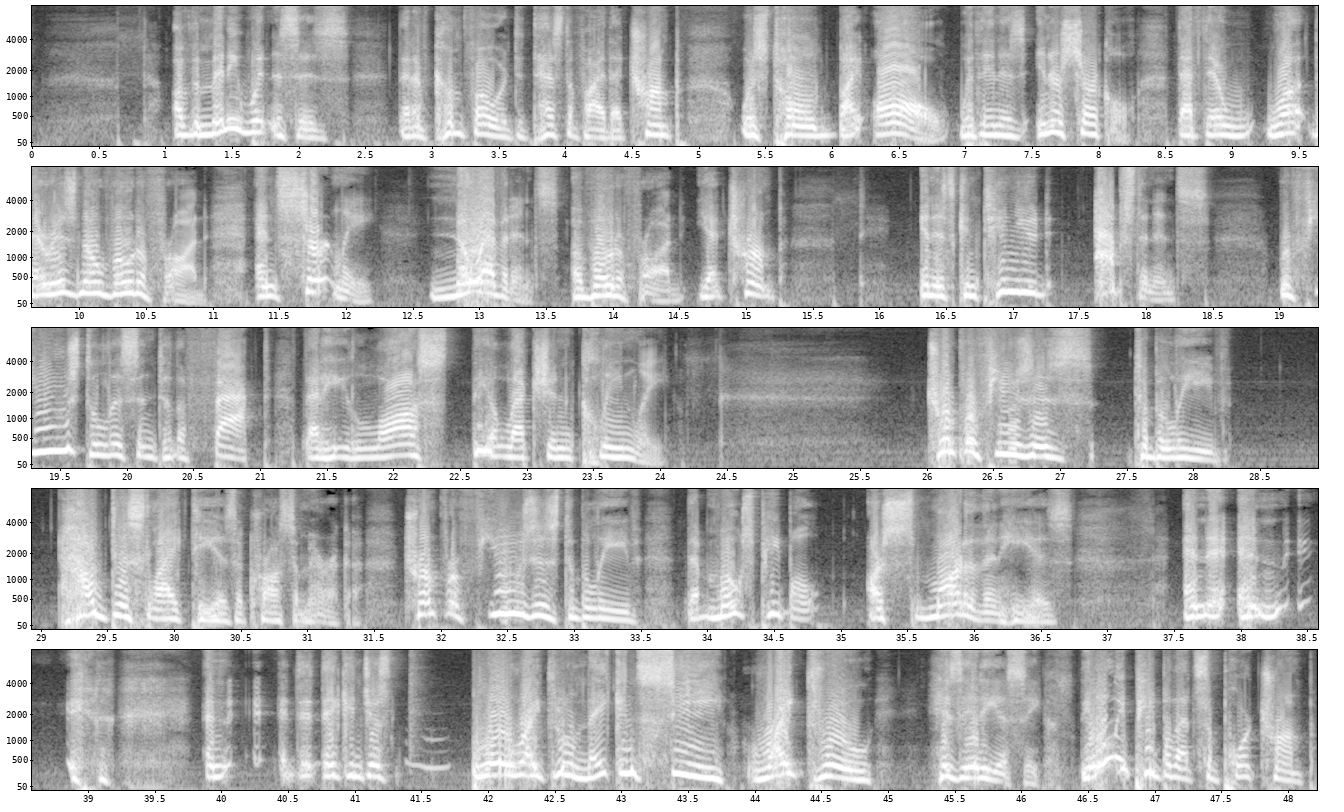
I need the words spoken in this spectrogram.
Of the many witnesses that have come forward to testify that Trump was told by all within his inner circle that there wa- there is no voter fraud and certainly no evidence of voter fraud, yet Trump in his continued abstinence refused to listen to the fact that he lost the election cleanly. Trump refuses to believe how disliked he is across America. Trump refuses to believe that most people are smarter than he is and and and they can just blow right through him. They can see right through his idiocy. The only people that support Trump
